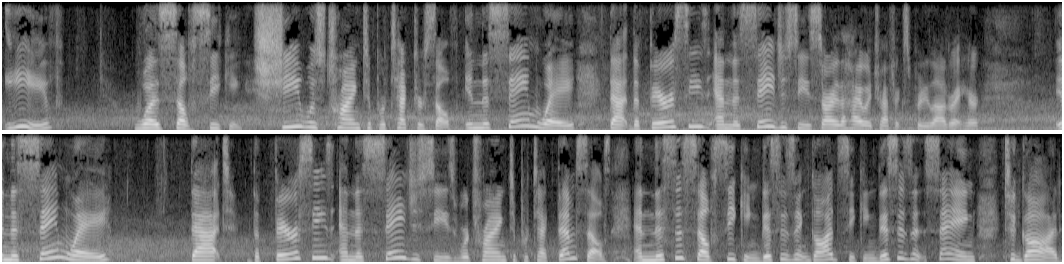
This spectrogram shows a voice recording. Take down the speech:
Eve was self seeking. She was trying to protect herself in the same way that the Pharisees and the Sadducees, sorry, the highway traffic's pretty loud right here, in the same way that the Pharisees and the Sadducees were trying to protect themselves. And this is self seeking. This isn't God seeking. This isn't saying to God,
